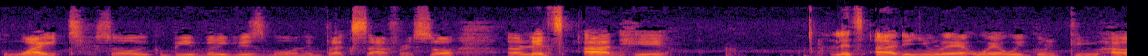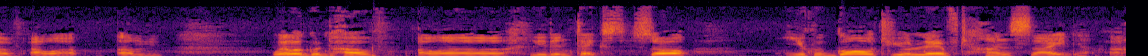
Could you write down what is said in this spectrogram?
white, so it could be very visible on a black surface. So uh, let's add here let's add a new layer where we're going to have our um where we're going to have our leading text. So you could go to your left hand side. Uh,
